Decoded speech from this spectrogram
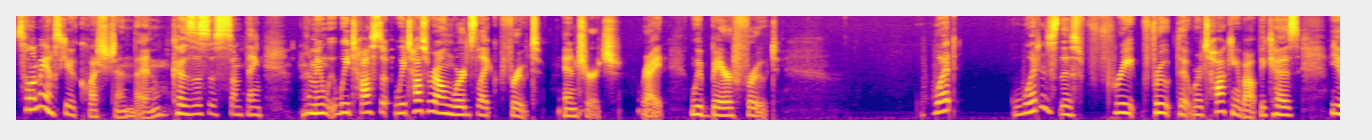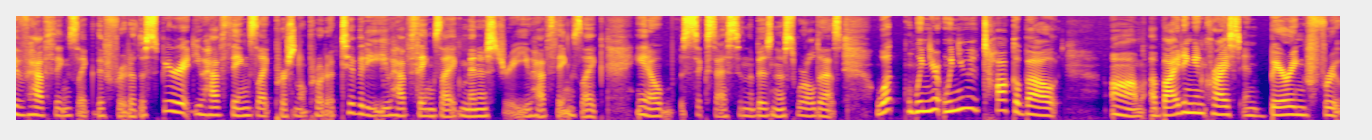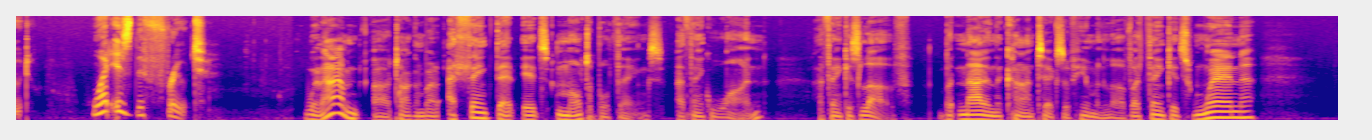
So let me ask you a question then, because this is something. I mean, we, we toss we toss around words like fruit in church, right? We bear fruit. What what is this free fruit that we're talking about? Because you have things like the fruit of the spirit, you have things like personal productivity, you have things like ministry, you have things like you know success in the business world. As what when you're when you talk about um, abiding in Christ and bearing fruit, what is the fruit? when I'm uh, talking about it, I think that it's multiple things. I think one, I think is love, but not in the context of human love. I think it's when,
